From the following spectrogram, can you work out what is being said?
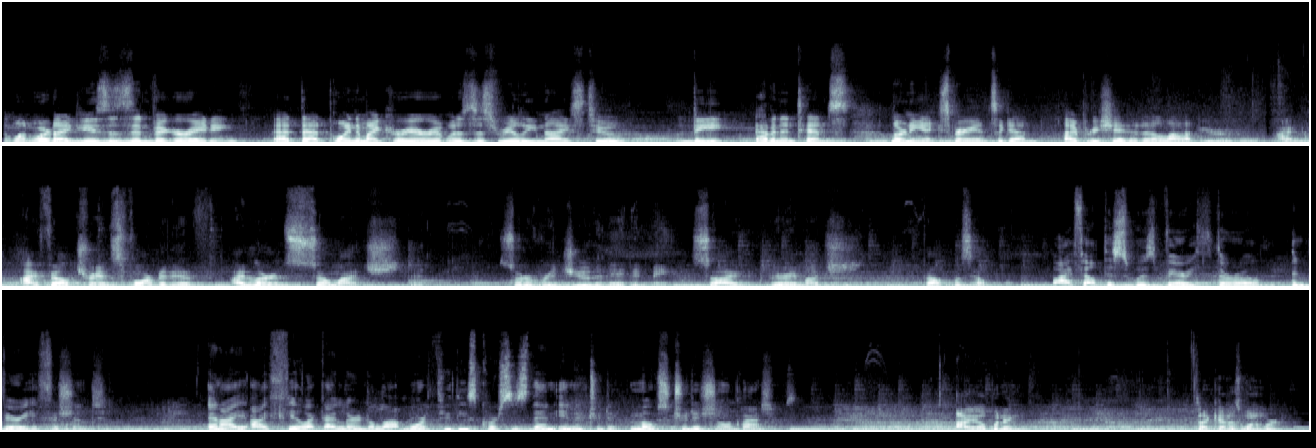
The one word I'd use is invigorating. At that point in my career, it was just really nice to be have an intense learning experience again. I appreciated it a lot. I, I felt transformative. I learned so much that sort of rejuvenated me. So I very much felt it was helpful. I felt this was very thorough and very efficient. And I, I feel like I learned a lot more through these courses than in tradi most traditional classrooms. Eye opening? Does that count as one word?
